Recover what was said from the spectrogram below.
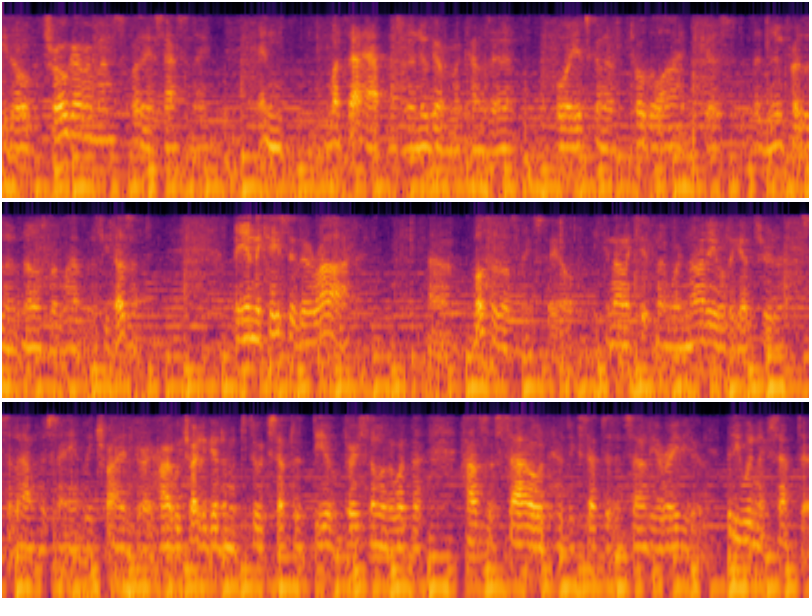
either overthrow governments or they assassinate. And once that happens and a new government comes in, boy, it's going to toe the line because the new president knows what will happen if he doesn't. In the case of Iraq, uh, both of those things failed. economic hitmen were not able to get through to Saddam Hussein. We tried very hard. We tried to get him to accept a deal very similar to what the House of Saud has accepted in Saudi Arabia, but he wouldn't accept it.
